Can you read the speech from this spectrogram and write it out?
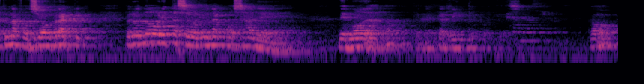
es una función práctica. Pero no, ahorita se volvió una cosa de, de moda, ¿no? Tener perrito, porque es... ¿Cómo?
